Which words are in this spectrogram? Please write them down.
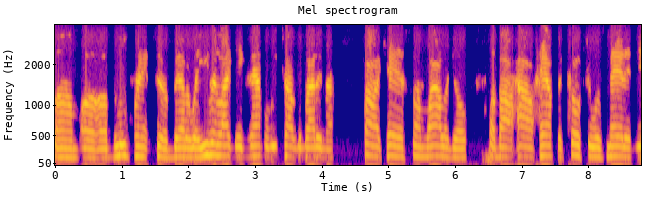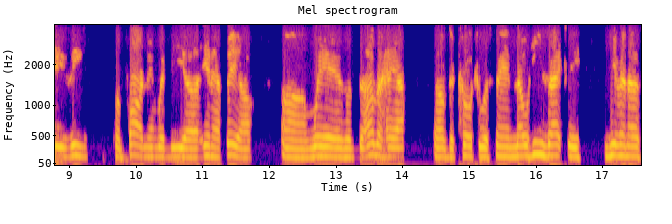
um, a, a, blueprint to a better way. Even like the example we talked about in a podcast some while ago about how half the culture was mad at Jay Z for partnering with the uh, NFL, um, whereas the other half of the culture was saying, no, he's actually giving us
